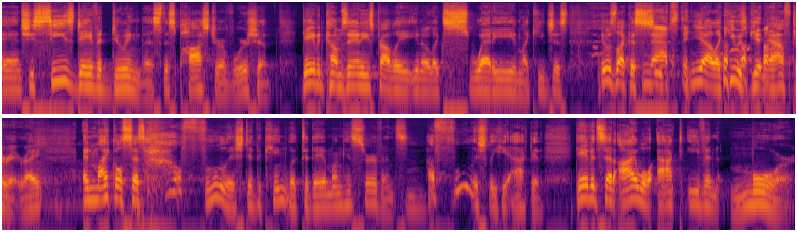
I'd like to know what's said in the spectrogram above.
and she sees David doing this, this posture of worship. David comes in, he's probably, you know, like sweaty and like he just, it was like a nasty. Yeah, like he was getting after it, right? And Michal says, How foolish did the king look today among his servants? Mm. How foolishly he acted. David said, I will act even more.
